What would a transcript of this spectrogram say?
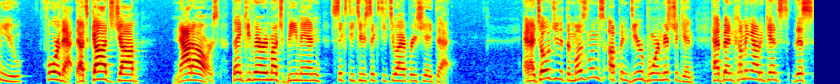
you for that. That's God's job, not ours. Thank you very much, B Man 6262. I appreciate that. And I told you that the Muslims up in Dearborn, Michigan have been coming out against this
